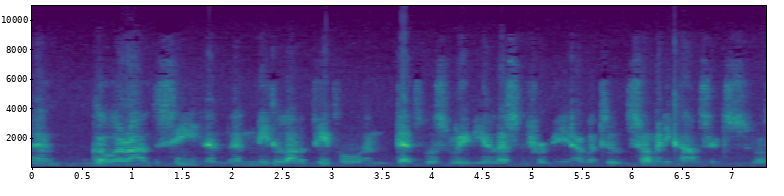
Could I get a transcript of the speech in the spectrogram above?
and go around the scene and, and, meet a lot of people, and that was really a lesson for me. I went to so many concerts of,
